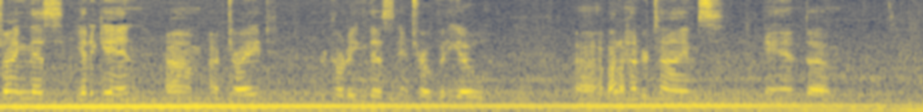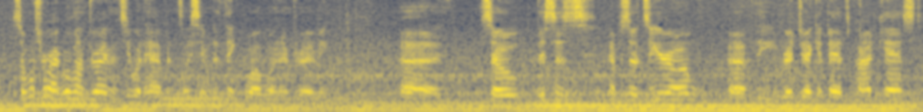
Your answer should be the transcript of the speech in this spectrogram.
trying this yet again. Um, I've tried recording this intro video uh, about a hundred times, and um, so we'll try it while I'm driving, see what happens. I seem to think well when I'm driving. Uh, so this is episode zero of the Red Jacket Dads podcast.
